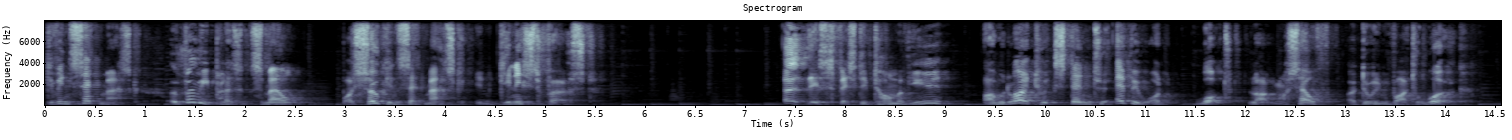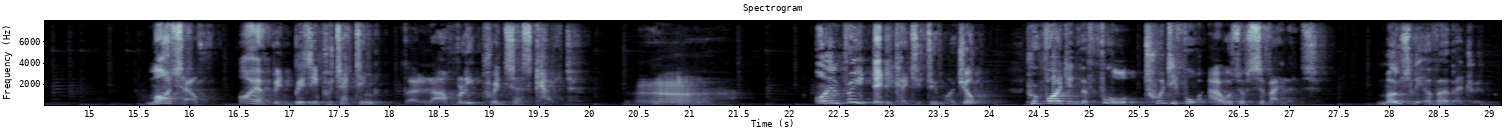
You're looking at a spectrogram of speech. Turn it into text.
giving said mask a very pleasant smell by soaking said mask in Guinness first. At this festive time of year, I would like to extend to everyone what, like myself, are doing vital work. Myself, I have been busy protecting the lovely Princess Kate. I am very dedicated to my job, providing the full 24 hours of surveillance, mostly of her bedroom.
